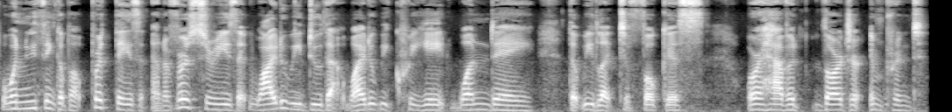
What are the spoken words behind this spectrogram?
But when you think about birthdays and anniversaries, that why do we do that? Why do we create one day that we like to focus or have a larger imprint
